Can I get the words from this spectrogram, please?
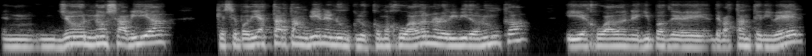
Yo no sabía que se podía estar tan bien en un club. Como jugador no lo he vivido nunca y he jugado en equipos de, de bastante nivel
